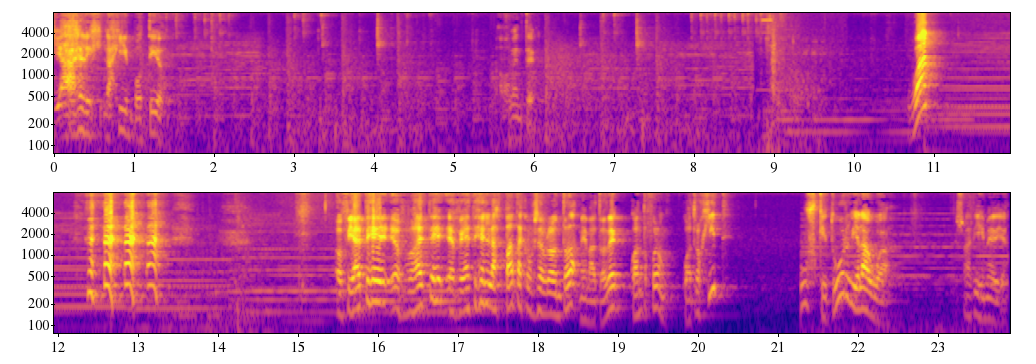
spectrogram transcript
Ya, la hitbox, tío. Vamos, vente. ¿What? O fíjate, fíjate, fíjate en las patas como se fueron todas. Me mató de... ¿Cuántos fueron? ¿Cuatro hits? Uf, qué turbia el agua. Son las diez y media.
